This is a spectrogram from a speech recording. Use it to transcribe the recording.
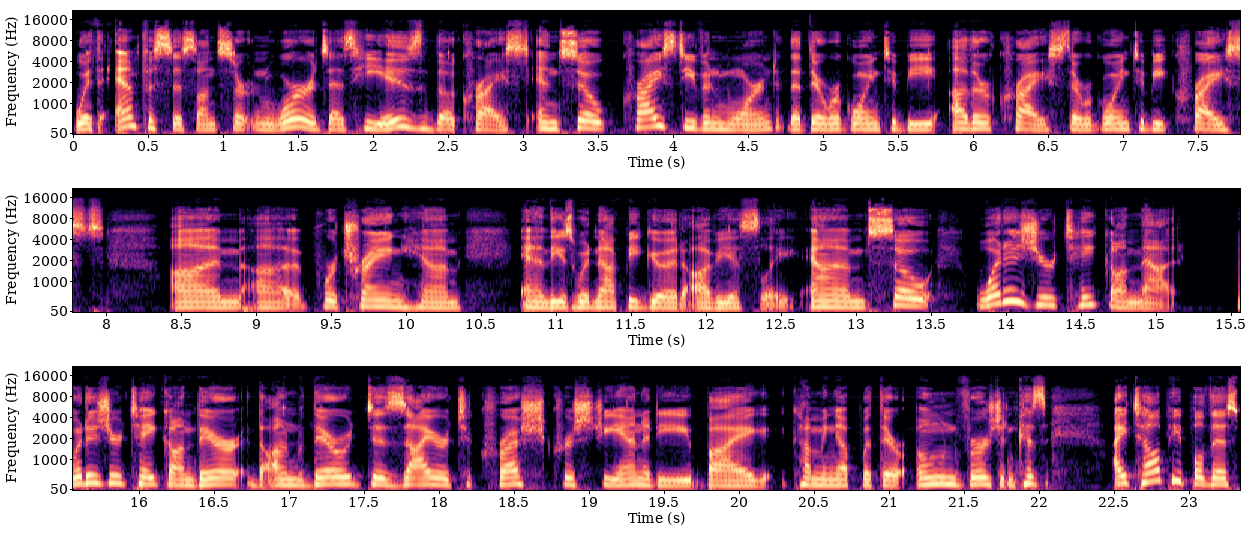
with emphasis on certain words as he is the Christ. And so Christ even warned that there were going to be other Christs, there were going to be Christs um, uh, portraying him, and these would not be good, obviously. Um, so, what is your take on that? What is your take on their on their desire to crush Christianity by coming up with their own version? Because I tell people this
